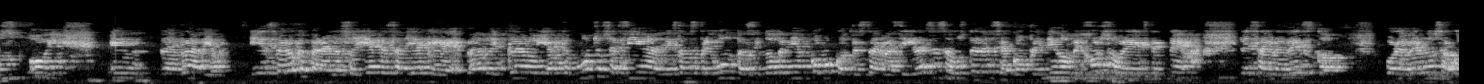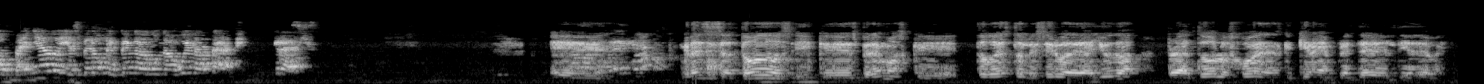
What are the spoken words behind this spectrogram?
Hoy en la radio. Y espero que para los oyentes haya quedado en claro, ya que muchos se hacían estas preguntas y no tenían cómo contestarlas. Y gracias a ustedes se ha comprendido mejor sobre este tema. Les agradezco por habernos acompañado y espero que tengan una buena tarde. Gracias. Eh, gracias a todos y que esperemos que todo esto les sirva de ayuda para todos los jóvenes que quieran emprender el día de hoy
